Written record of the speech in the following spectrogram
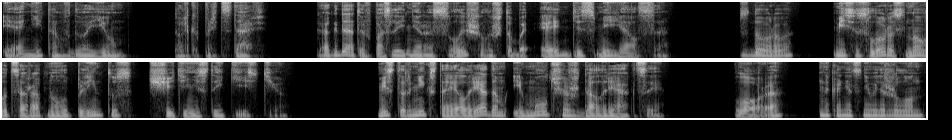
«и они там вдвоем. Только представь, когда ты в последний раз слышала, чтобы Энди смеялся?» «Здорово». Миссис Лора снова царапнула плинтус щетинистой кистью. Мистер Ник стоял рядом и молча ждал реакции. «Лора?» — наконец не выдержал он.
